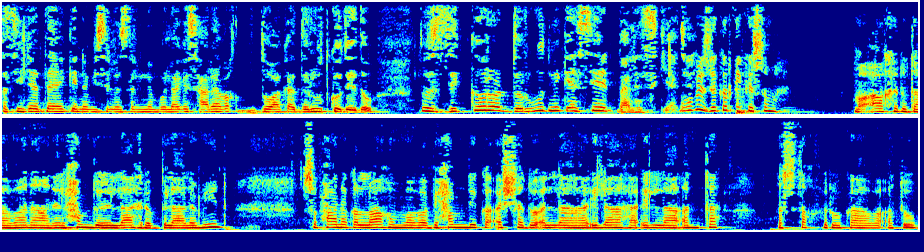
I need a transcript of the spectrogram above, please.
فصیلت ہے کہ نبی صلی اللہ علیہ وسلم نے بولا کہ سارا وقت دعا کا درود کو دے دو۔ تو ذکر اور درود میں کیسے بیلنس کیا وہ بھی ذکر کی قسم ہے۔ آخر داوانا الحمد للہ رب العالمین۔ سبحان اللہ بحمد کا اشد اللہ اللہ اللہ انت۔ استخر کا و اطوب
